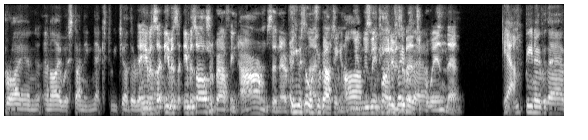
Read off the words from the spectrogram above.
Brian and I were standing next to each other. He was he was he was autographing arms and everything. He was autographing arms. We, we thought he was, he was about there. to go in then. Yeah, he'd been over there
